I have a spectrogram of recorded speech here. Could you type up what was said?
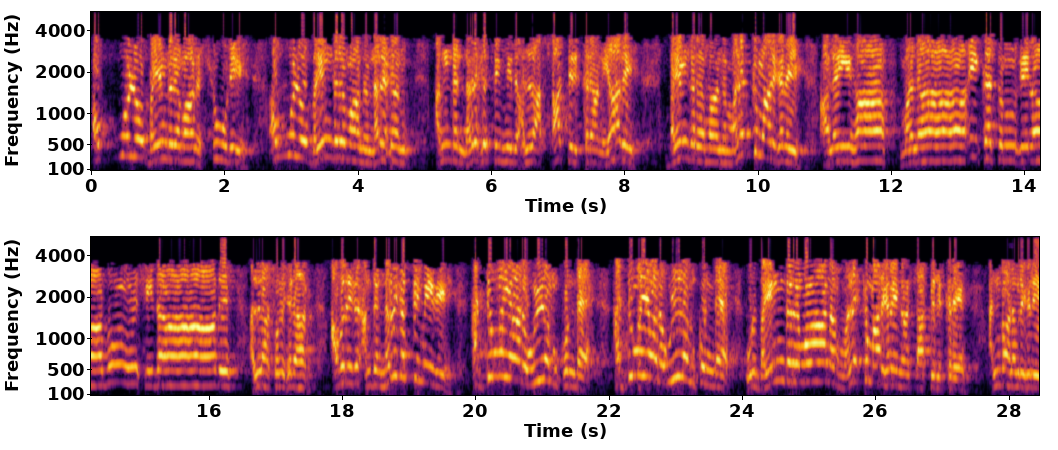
அவ்வளவு பயங்கரமான சூடு அவ்வளவு பயங்கரமான நரகம். அந்த நரகத்தின் மீது அல்லாஹ் சாத்திருக்கிறான் யாரை? பயங்கரமான மலக்குமார்களை அலைஹா மலாய்கத்தும் அல்லாஹ் சொல்கிறார் அவர்கள் அந்த நரகத்தின் மீது கடுமையான உள்ளம் கொண்ட கடுமையான உள்ளம் கொண்ட ஒரு பயங்கரமான மலக்குமார்களை நான் சாப்பிட்டிருக்கிறேன் அன்பானவர்களே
